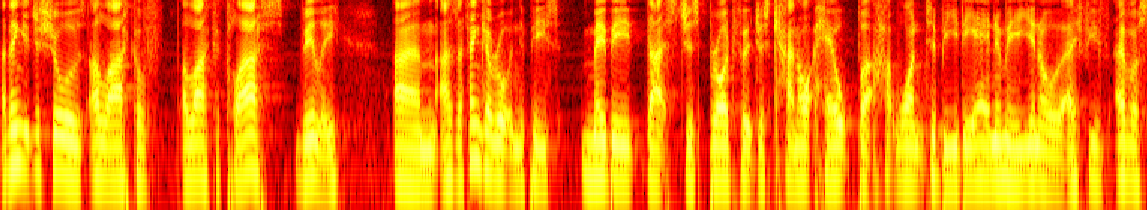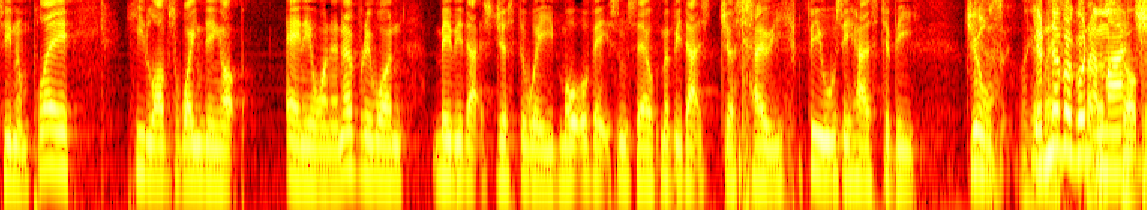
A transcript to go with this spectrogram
I think it just shows a lack of a lack of class, really. Um, as I think I wrote in the piece, maybe that's just Broadfoot just cannot help but want to be the enemy. You know, if you've ever seen him play, he loves winding up anyone and everyone. Maybe that's just the way he motivates himself. Maybe that's just how he feels he has to be. Jules, Yeah, like you're never going to match.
